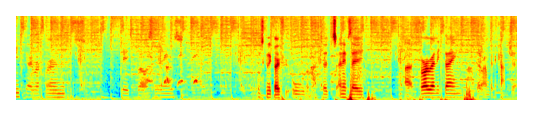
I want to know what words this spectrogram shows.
API reference, data classes. I'm just gonna go through all the methods, and if they uh, throw anything, then I'm gonna catch it.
